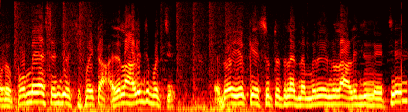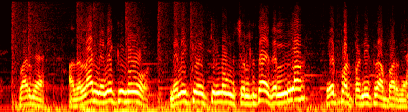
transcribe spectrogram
ஒரு பொம்மையா செஞ்சு வச்சு போயிட்டான். இதெல்லாம் அழிஞ்சு போச்சு. ஏதோ இயற்கை சுற்றத்துல இந்த மிருகங்கள்லாம் அழிஞ்சு போயிடுச்சு. பாருங்க அதெல்லாம் நினைக்கணும். நினைக்க வைக்கணும்னு சொல்லிட்டு தான் இதெல்லாம் ஏற்பாடு பண்ணிக்கிறான் பாருங்க.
